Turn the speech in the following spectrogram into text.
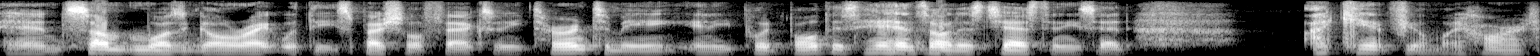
And something wasn't going right with the special effects. And he turned to me and he put both his hands on his chest and he said, I can't feel my heart.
